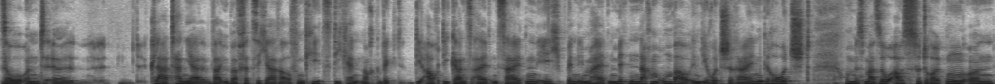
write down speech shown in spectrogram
so, und äh, klar, Tanja war über 40 Jahre auf dem Kiez, die kennt noch die, auch die ganz alten Zeiten. Ich bin ihm halt mitten nach dem Umbau in die Rutsche reingerutscht, um es mal so auszudrücken. Und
